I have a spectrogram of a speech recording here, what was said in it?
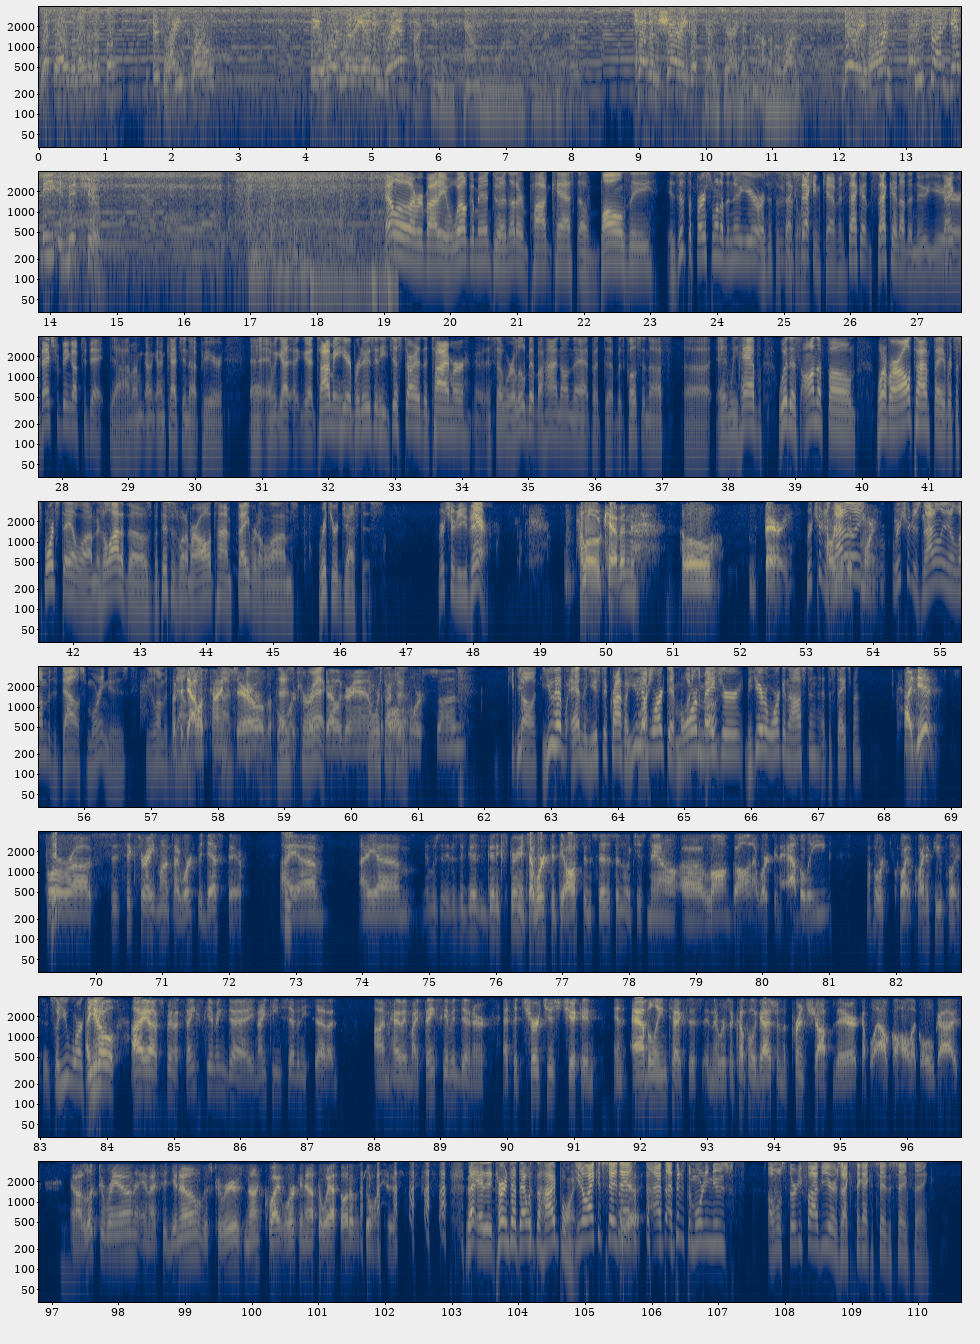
What the hell's the name of this thing? It's Wayne's World. The award-winning Evan Grant, I can't even count anymore on my fingers and toes. Kevin Sherrington, Kevin Sherrington, crown number one. Barry Horn, He tried to get me in mid-chew. Hello, everybody, and welcome into another podcast of Ballsy. Is this the first one of the new year, or is this the This second? is the second, Kevin. Second, second of the new year. Thank, thanks for being up to date. Yeah, I'm, I'm, I'm catching up here, uh, and we got, got Tommy here producing. He just started the timer, and so we're a little bit behind on that, but uh, but close enough. Uh, and we have with us on the phone one of our all-time favorites, a Sports Day alum. There's a lot of those, but this is one of our all-time favorite alums, Richard Justice. Richard, are you there? Hello, Kevin. Hello, Barry. Richard is How are not you this only morning? Richard is not only an alum of the Dallas Morning News, he's an alum of the With the Dallas, Dallas Times Herald, the That is correct. Star Telegram, Former the Star Telegram. Baltimore Sun. Keep You, going. you have and the Houston Chronicle. You have Watch the- worked at more the major. Did you ever work in Austin at the Statesman? I did for uh, six or eight months. I worked the desk there. So- I um, I um, it was it was a good good experience. I worked at the Austin Citizen, which is now uh, long gone. I worked in Abilene. I've worked quite quite a few places. So you worked. Uh, you know, I uh, spent a Thanksgiving Day, 1977. I'm having my Thanksgiving dinner at the Church's Chicken in Abilene, Texas, and there was a couple of guys from the Prince shop there, a couple of alcoholic old guys. And I looked around and I said, you know, this career is not quite working out the way I thought it was going to. that, and it turns out that was the high point. You know, I could say that. I've, I've been at the Morning News almost 35 years. I think I could say the same thing.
